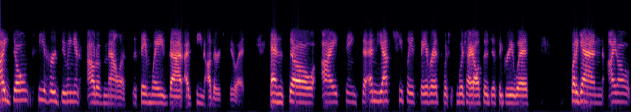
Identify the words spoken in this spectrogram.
I don't see her doing it out of malice the same way that I've seen others do it. And so I think that, and yes, she plays favorites, which which I also disagree with. But again, I don't,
